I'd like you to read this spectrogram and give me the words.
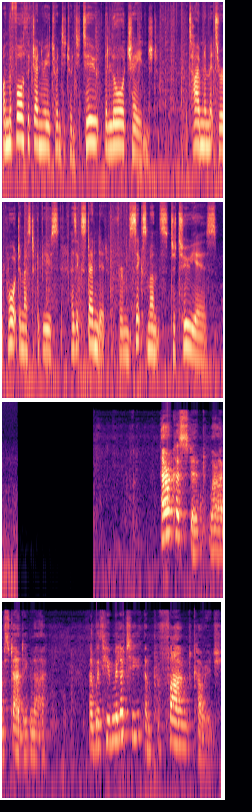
On the 4th of January 2022, the law changed. The time limit to report domestic abuse has extended from six months to two years. Erica stood where I'm standing now, and with humility and profound courage,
